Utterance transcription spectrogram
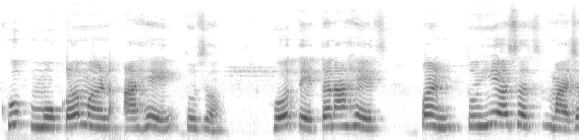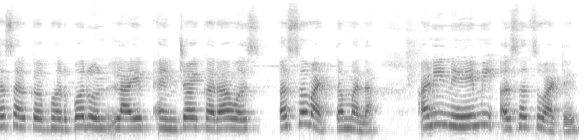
खूप मोकळं मन आहे तुझं. हो ते तर आहेच पण तूही असंच माझ्यासारखं भरभरून लाईफ एन्जॉय करावंस असं वाटतं मला. आणि नेहमी असंच वाटेल.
